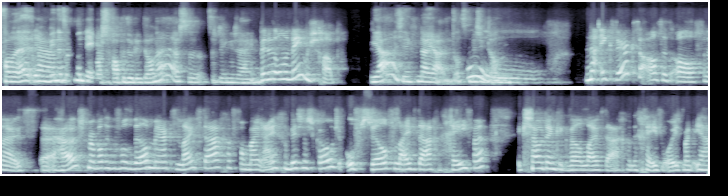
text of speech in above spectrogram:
Van, hè, Binnen het ondernemerschap bedoel ik dan, hè, als dat, dingen zijn. Binnen het ondernemerschap? Ja, als je denkt, nou ja, dat mis ik dan. Nou, ik werkte altijd al vanuit uh, huis. Maar wat ik bijvoorbeeld wel merkte, live dagen van mijn eigen business coach of zelf live dagen geven. Ik zou denk ik wel live dagen willen geven ooit. Maar ja,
